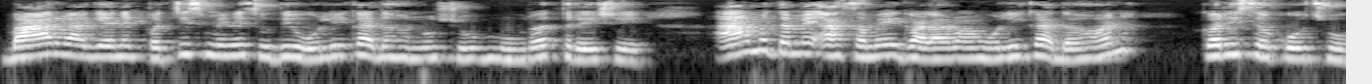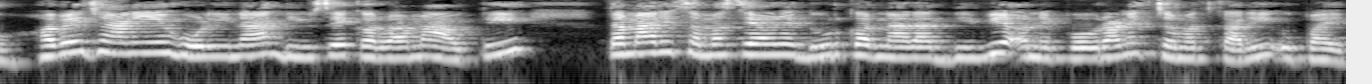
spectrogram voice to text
બાર વાગ્યાને પચીસ મિનિટ સુધી હોલિકા દહનનું શુભ મુહૂર્ત રહેશે. આમ તમે આ સમયગાળામાં હોલિકા દહન કરી શકો છો. હવે જાણીએ હોળીના દિવસે કરવામાં આવતી તમારી સમસ્યાઓને દૂર કરનારા દિવ્ય અને પૌરાણિક ચમત્કારી ઉપાય,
